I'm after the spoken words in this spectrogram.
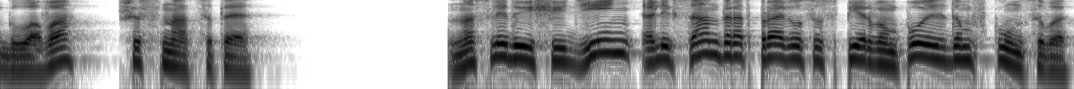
Глава 16 На следующий день Александр отправился с первым поездом в Кунцево.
